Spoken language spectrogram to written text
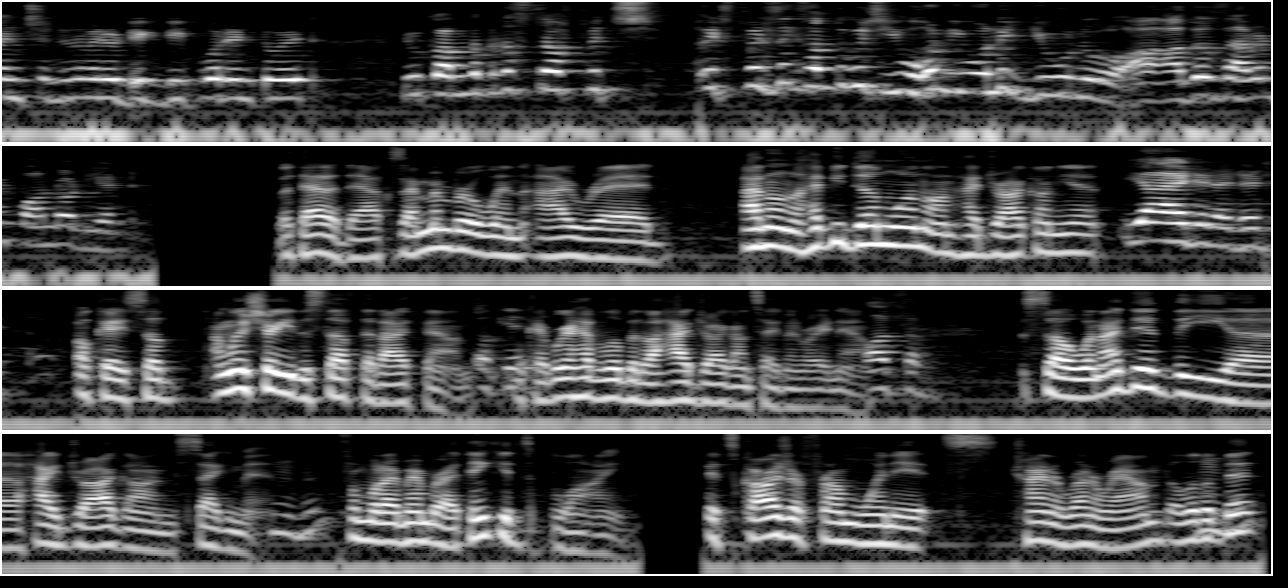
mentioned, you know, when you dig deeper into it, you come across stuff which it feels like something which you only only you know. Others haven't found out yet. Without a doubt because i remember when i read i don't know have you done one on hydreigon yet? Yeah i did i did. Okay so i'm going to show you the stuff that i found. Okay, okay we're going to have a little bit of a hydreigon segment right now. Awesome. So when i did the uh, segment mm-hmm. from what i remember i think it's blind. Its scars are from when it's trying to run around a little mm-hmm. bit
